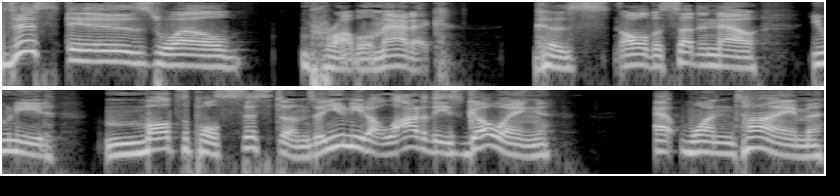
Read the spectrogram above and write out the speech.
This is, well, problematic because all of a sudden now you need multiple systems and you need a lot of these going at one time.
